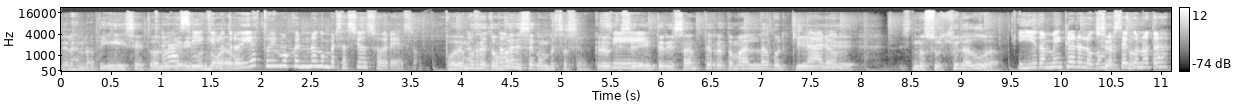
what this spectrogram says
de las noticias y todo lo Ah, que sí, vimos que el nuevo, otro día estuvimos con una conversación sobre eso. podemos ¿No retomar esa conversación. Creo que Sí. sería interesante retomarla porque Claro. Nos surgió la duda. Y yo también, claro, lo conversé ¿Cierto? con otras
